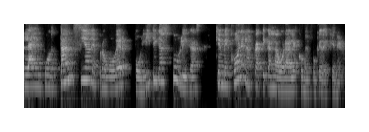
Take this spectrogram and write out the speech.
la importancia de promover políticas públicas que mejoren las prácticas laborales con enfoque de género.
